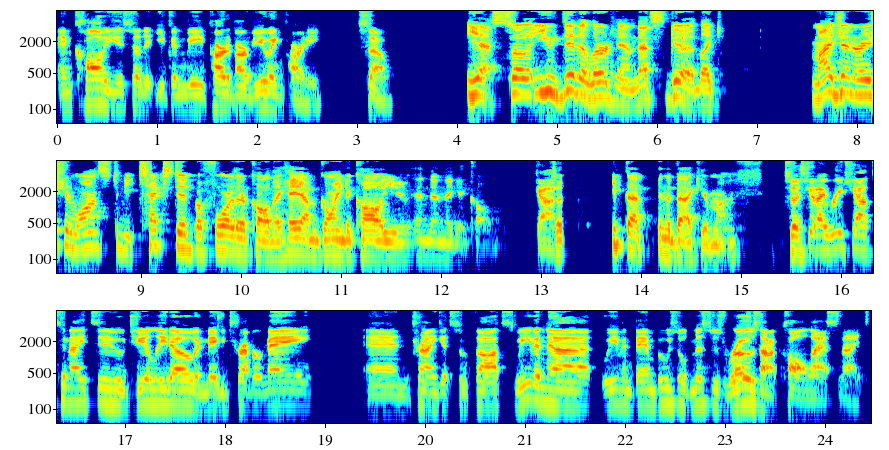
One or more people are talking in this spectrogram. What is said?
and call you so that you can be part of our viewing party." So Yes. So you did alert him. That's good. Like my generation wants to be texted before they're called. Like, hey, I'm going to call you, and then they get called. Got so it. Keep that in the back of your mind. So should I reach out tonight to Giolito and maybe Trevor May and try and get some thoughts? We even uh, we even bamboozled Mrs. Rose on a call last night.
